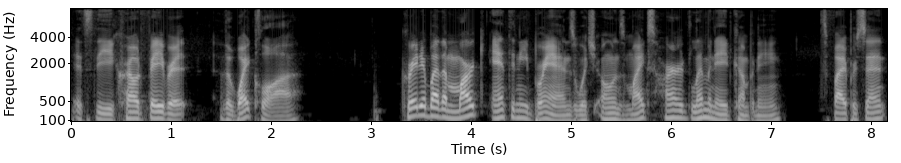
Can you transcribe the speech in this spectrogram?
It's the crowd favorite, the White Claw, created by the Mark Anthony Brands, which owns Mike's Hard Lemonade Company. It's five percent.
